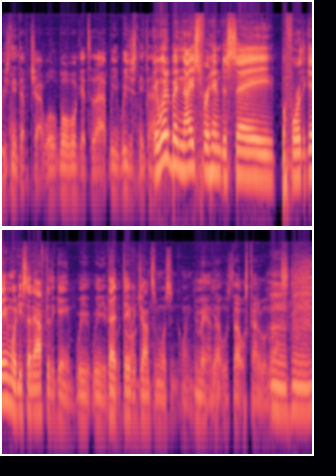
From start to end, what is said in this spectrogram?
We just need to have a chat. We'll we'll, we'll get to that. We, we just need to have It would have been nice for him to say before the game what he said after the game. We, we need to have that David talk. Johnson wasn't going to. Man, Yeah. that was that was kind of a mess. Mm-hmm.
